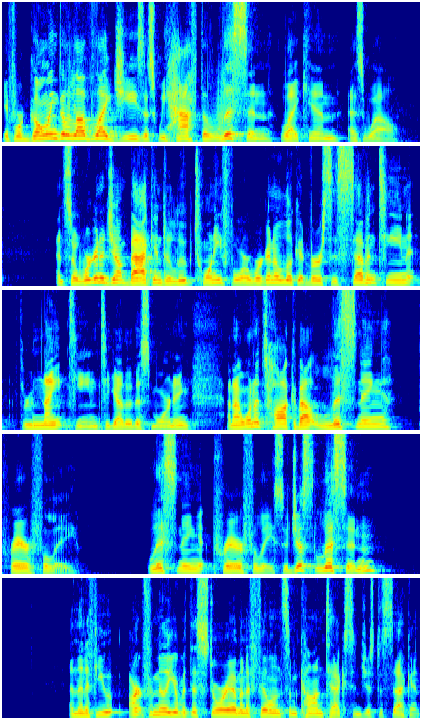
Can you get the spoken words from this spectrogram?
if we're going to love like Jesus, we have to listen like him as well. And so, we're going to jump back into Luke 24. We're going to look at verses 17 through 19 together this morning. And I want to talk about listening prayerfully. Listening prayerfully. So, just listen and then, if you aren't familiar with this story, I'm going to fill in some context in just a second.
